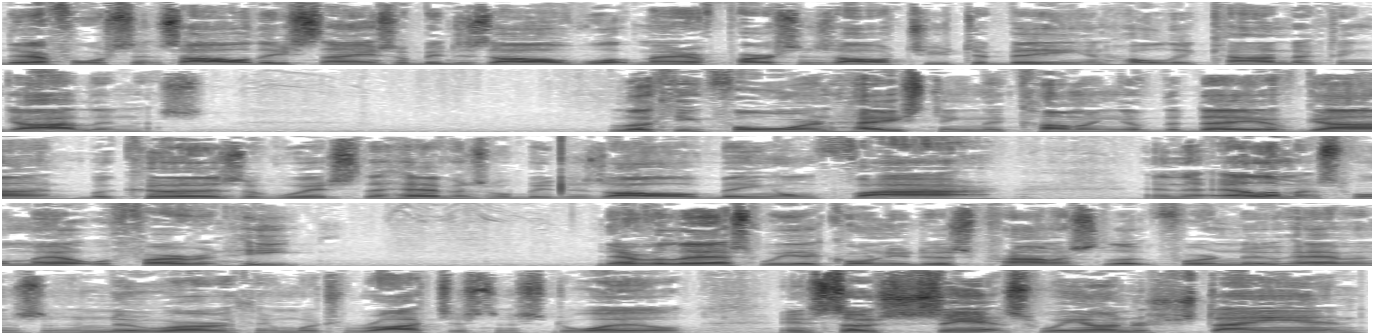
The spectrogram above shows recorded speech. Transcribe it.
Therefore, since all these things will be dissolved, what manner of persons ought you to be in holy conduct and godliness? looking for and hasting the coming of the day of God, because of which the heavens will be dissolved, being on fire, and the elements will melt with fervent heat. Nevertheless, we, according to his promise, look for a new heavens and a new earth in which righteousness dwells. And so, since we understand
